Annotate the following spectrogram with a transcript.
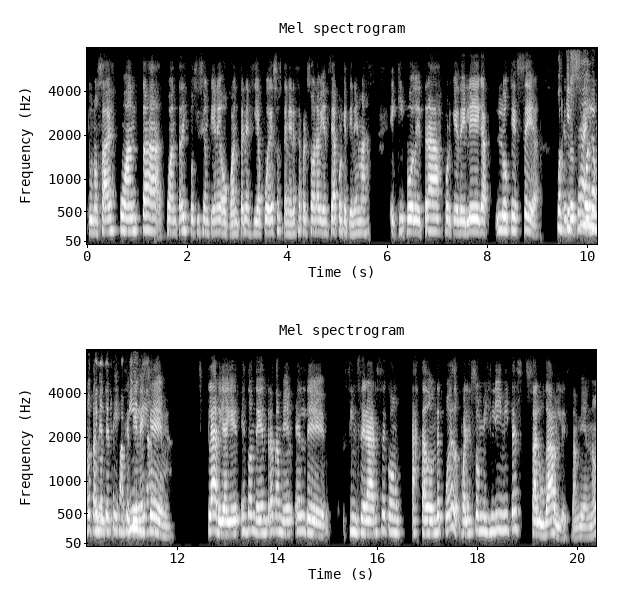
tú no sabes cuánta, cuánta disposición tiene o cuánta energía puede sostener esa persona, bien sea porque tiene más equipo detrás, porque delega, lo que sea. Porque Entonces ahí uno también se tiene que, claro, y ahí es donde entra también el de sincerarse con hasta dónde puedo, cuáles son mis límites saludables también, ¿no?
